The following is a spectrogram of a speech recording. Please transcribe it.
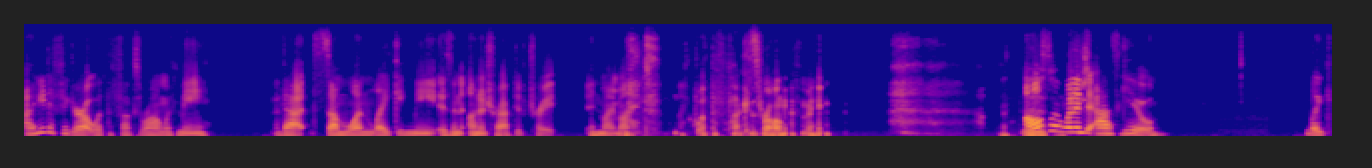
I need to figure out what the fuck's wrong with me that someone liking me is an unattractive trait in my mind. like what the fuck is wrong with me? Also, I wanted to ask you, like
